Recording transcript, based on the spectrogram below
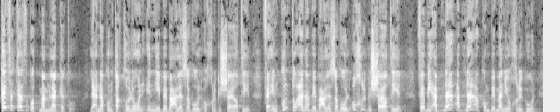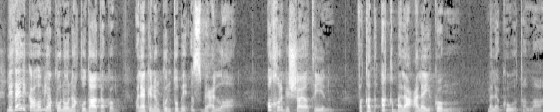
كيف تثبت مملكته؟ لأنكم تقولون إني ببعلزبول أخرج الشياطين فإن كنت أنا ببعلزبول أخرج الشياطين فبأبناء أبناءكم بمن يخرجون. لذلك هم يكونون قضاتكم. ولكن إن كنت بإصبع الله أخرج الشياطين. فقد أقبل عليكم ملكوت الله.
